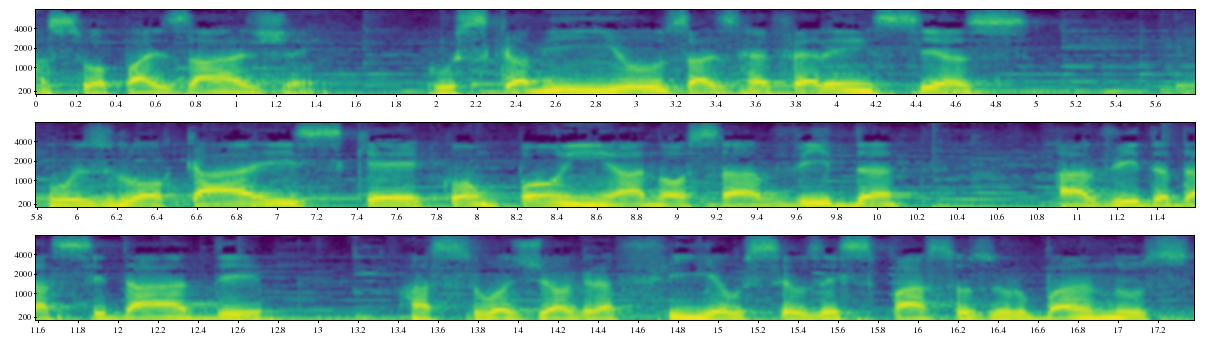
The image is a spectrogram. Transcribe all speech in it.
à sua paisagem, os caminhos, as referências, os locais que compõem a nossa vida a vida da cidade, a sua geografia, os seus espaços urbanos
